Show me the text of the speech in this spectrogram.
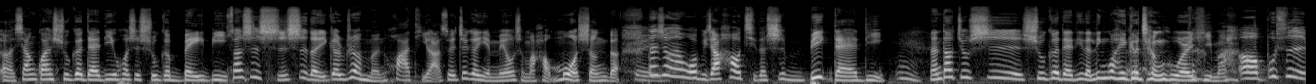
呃相关 Sugar Daddy 或是 Sugar Baby，算是时事的一个热门话题啦，所以这个也没有什么好陌生的。但是呢，我比较好奇的是 Big Daddy，嗯难道就是 Sugar Daddy 的另外一个称呼而已吗？呃，不是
